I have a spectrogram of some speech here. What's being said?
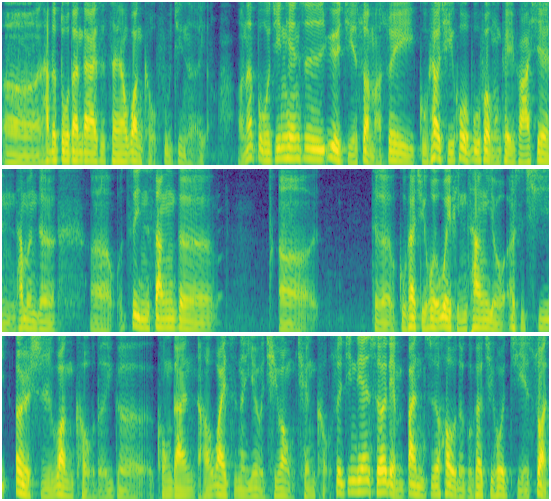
呃，它的多单大概是剩下万口附近而已哦。那不过今天是月结算嘛，所以股票期货部分我们可以发现，他们的呃自营商的呃这个股票期货未平仓有二十七二十万口的一个空单，然后外资呢也有七万五千口。所以今天十二点半之后的股票期货结算，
